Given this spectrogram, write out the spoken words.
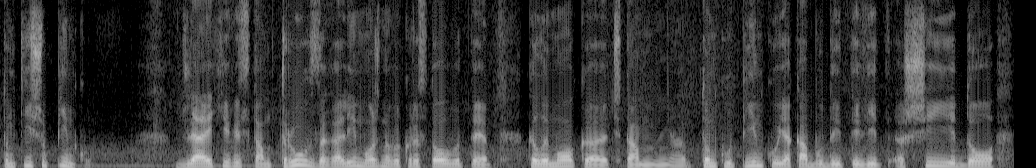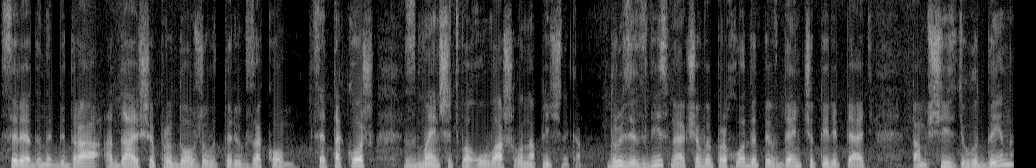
тонкішу пінку. Для якихось там тру взагалі можна використовувати килимок е, чи там е, тонку пінку, яка буде йти від шиї до середини бідра, а далі продовжувати рюкзаком. Це також зменшить вагу вашого наплічника. Друзі, звісно, якщо ви проходите в день 4-5 там 6 годин,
